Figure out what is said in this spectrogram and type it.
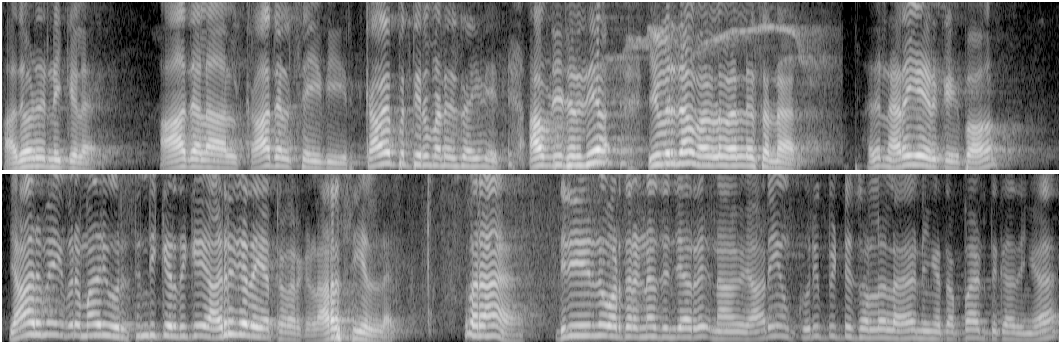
அதோடு நிற்கலை ஆதலால் காதல் செய்வீர் கலப்பு திருமணம் செய்வீர் அப்படின்றதையும் இவர் தான் வல்ல வல்ல சொன்னார். அது நிறைய இருக்குது இப்போ. யாருமே இவரை மாதிரி ஒரு சிந்திக்கிறதுக்கு அருகதையற்றவர்கள் அரசியலில். இவரா திடீர்னு ஒருத்தர் என்ன செஞ்சார்? நான் யாரையும் குறிப்பிட்டு சொல்லலை நீங்கள் தப்பாக எடுத்துக்காதீங்க.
